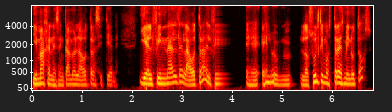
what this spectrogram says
imágenes. En cambio, la otra sí tiene. Y el final de la otra, el, eh, los últimos tres minutos,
